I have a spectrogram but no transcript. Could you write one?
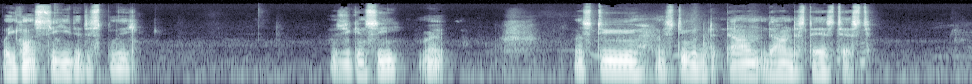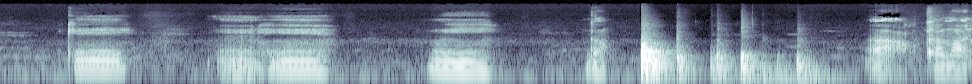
but you can't see the display. As you can see, right? Let's do let's do a down down the stairs test. Okay. And here we go. Oh, come on.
